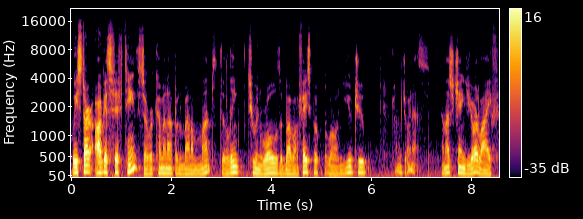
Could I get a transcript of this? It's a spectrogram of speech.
We start August 15th, so we're coming up in about a month. The link to enroll is above on Facebook, below on YouTube. Come join us and let's change your life.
